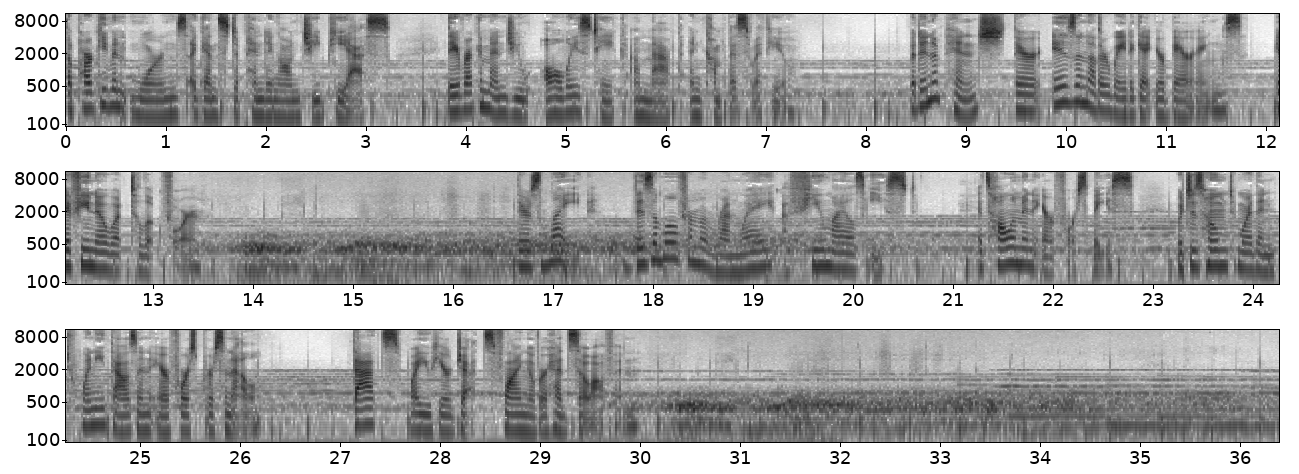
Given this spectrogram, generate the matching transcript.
The park even warns against depending on GPS. They recommend you always take a map and compass with you. But in a pinch, there is another way to get your bearings, if you know what to look for. There's light, visible from a runway a few miles east. It's Holloman Air Force Base, which is home to more than 20,000 Air Force personnel. That's why you hear jets flying overhead so often.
